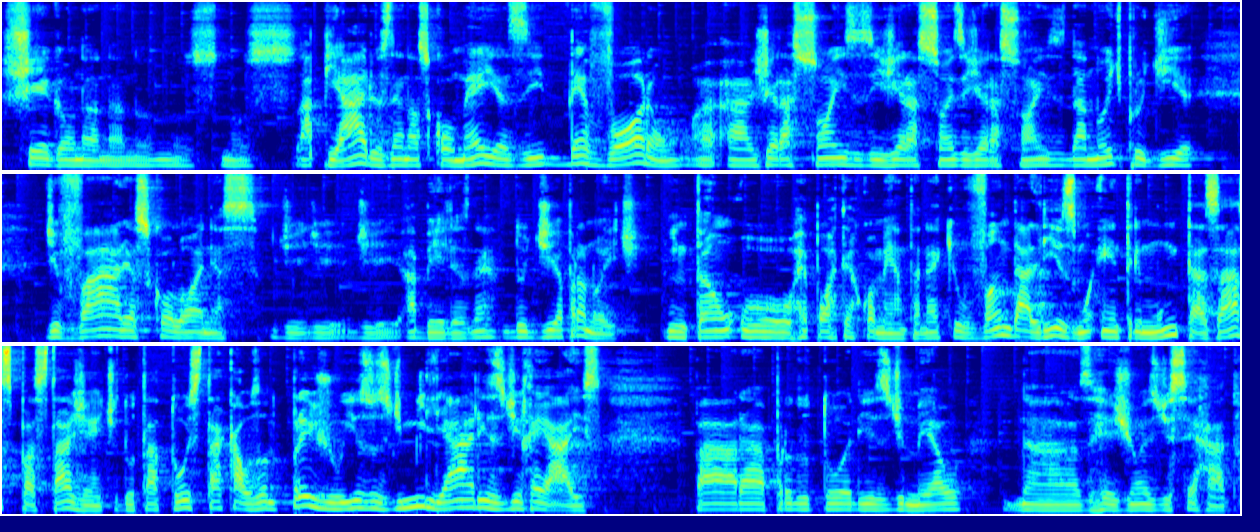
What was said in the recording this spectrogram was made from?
chegam na, na, nos, nos, apiários, né, nas colmeias e devoram a, a gerações e gerações e gerações da noite para o dia de várias colônias de, de, de abelhas, né, do dia para a noite. Então o repórter comenta, né, que o vandalismo entre muitas aspas, tá, gente, do tatu está causando prejuízos de milhares de reais para produtores de mel nas regiões de cerrado.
